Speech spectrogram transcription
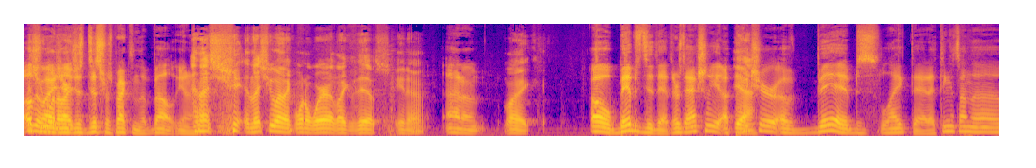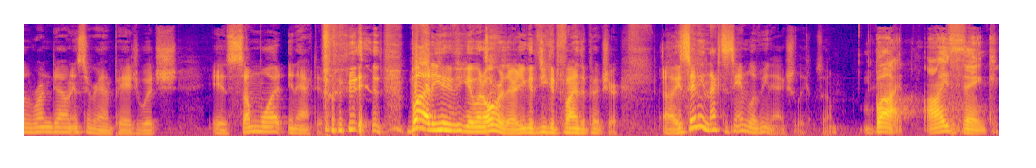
Otherwise, wanna, you're like- just disrespecting the belt. You know, unless you, unless you want like want to wear it like this, you know, I don't. like Oh, Bibbs did that. There's actually a Yeah. picture of Bibbs like that. I think it's on the Rundown Instagram page, which is somewhat inactive. but if you went over there, you could you could find the picture. Uh, he's standing next to Samm Levine, actually. So But I think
